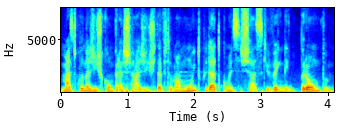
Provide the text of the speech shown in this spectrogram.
Mas quando a gente compra chá, a gente deve tomar muito cuidado com esses chás que vendem pronto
